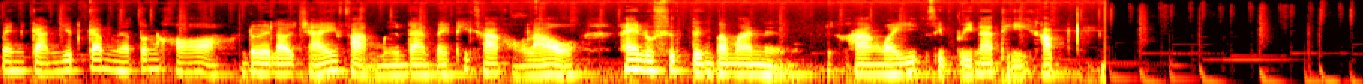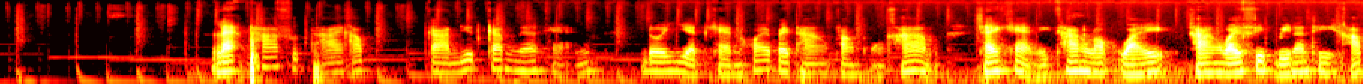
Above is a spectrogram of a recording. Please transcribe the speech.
เป็นการยืดกล้ามเนื้อต้นคอ โดยเราใช้ฝ่ามือดันไปที่คางของเรา ให้รู้สึกตึงประมาณหนึ่งค้างไว้ 10 วินาทีครับ และท่าสุดท้ายครับ การยืดกล้ามเนื้อแขน โดยเหยียดแขนค่อยไปทางฝั่งตรงข้าม ใช้แขนอีกข้างล็อกไว้ค้างไว้ 10 วินาทีครับ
